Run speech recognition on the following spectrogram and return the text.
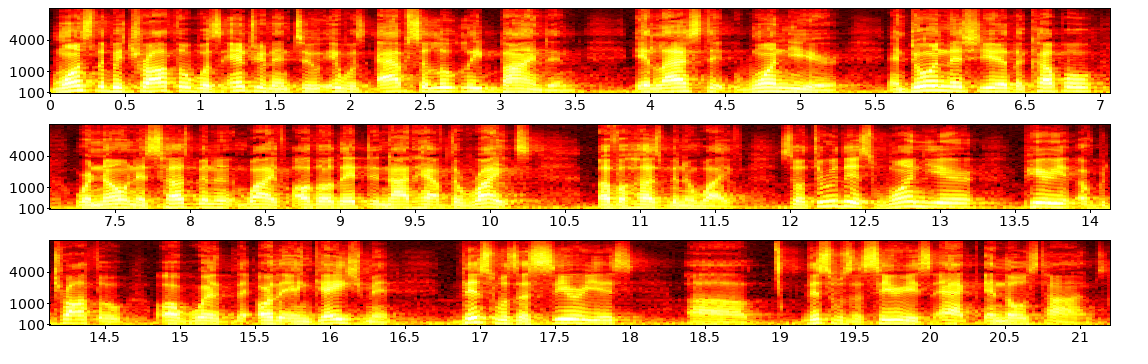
Once the betrothal was entered into, it was absolutely binding. It lasted one year, and during this year, the couple were known as husband and wife, although they did not have the rights of a husband and wife. So through this one year period of betrothal or, the, or the engagement, this was a serious uh, this was a serious act in those times.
